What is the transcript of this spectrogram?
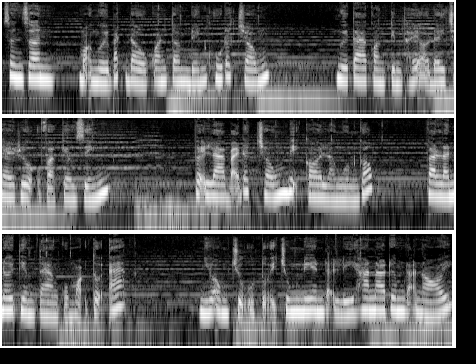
Dần dần, mọi người bắt đầu quan tâm đến khu đất trống. Người ta còn tìm thấy ở đây chai rượu và keo dính. Vậy là bãi đất trống bị coi là nguồn gốc và là nơi tiềm tàng của mọi tội ác. Như ông chủ tuổi trung niên đại lý Hanarum đã nói,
